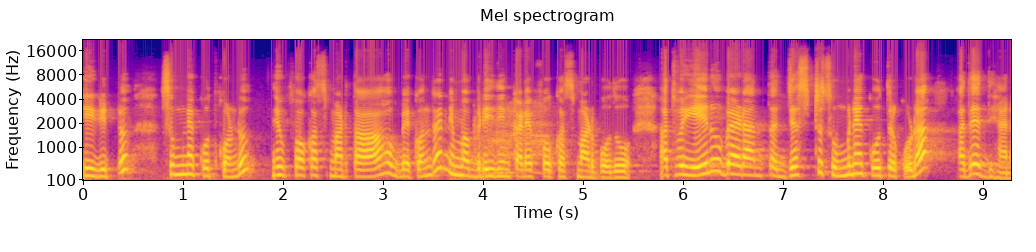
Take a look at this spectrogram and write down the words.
ಹೀಗಿಟ್ಟು ಸುಮ್ಮನೆ ಕೂತ್ಕೊಂಡು ನೀವು ಫೋಕಸ್ ಮಾಡ್ತಾ ಹೋಗಬೇಕು. ಅಂದರೆ ನಿಮ್ಮ ಬ್ರೀದಿಂಗ್ ಕಡೆ ಫೋಕಸ್ ಮಾಡ್ಬೋದು. ಅಥವಾ ಏನೂ ಬೇಡ ಅಂತ ಜಸ್ಟ್ ಸುಮ್ಮನೆ ಕೂತ್ರು ಕೂಡ ಅದೇ ಧ್ಯಾನ.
